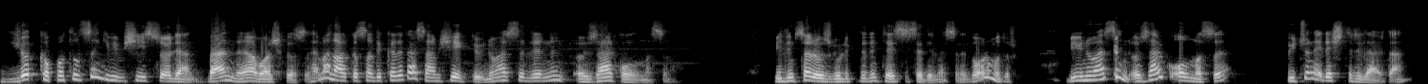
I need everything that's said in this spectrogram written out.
yok kapatılsın gibi bir şey söyleyen ben veya başkası hemen arkasına dikkat edersen bir şey ekliyor. Üniversitelerinin özerk olmasını, bilimsel özgürlüklerin tesis edilmesini doğru mudur? Bir üniversitenin özerk olması bütün eleştirilerden,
